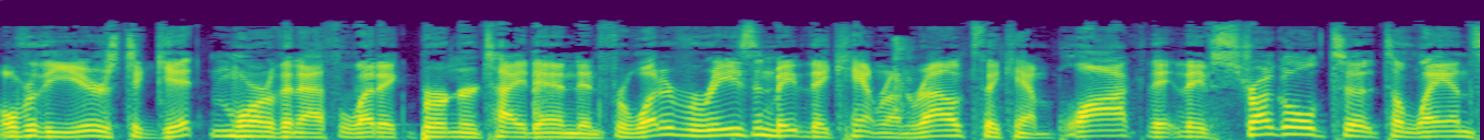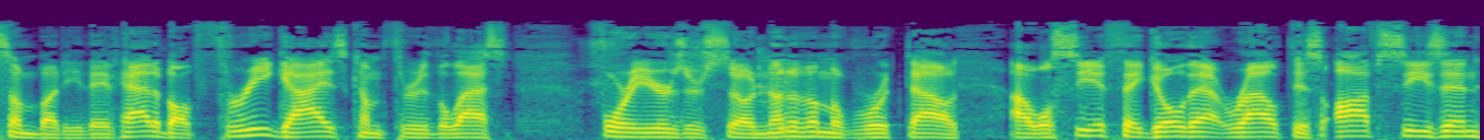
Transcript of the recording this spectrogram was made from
over the years to get more of an athletic burner tight end, and for whatever reason, maybe they can't run routes, they can't block, they, have struggled to, to land somebody. They've had about three guys come through the last four years or so. None of them have worked out. Uh, we'll see if they go that route this offseason.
